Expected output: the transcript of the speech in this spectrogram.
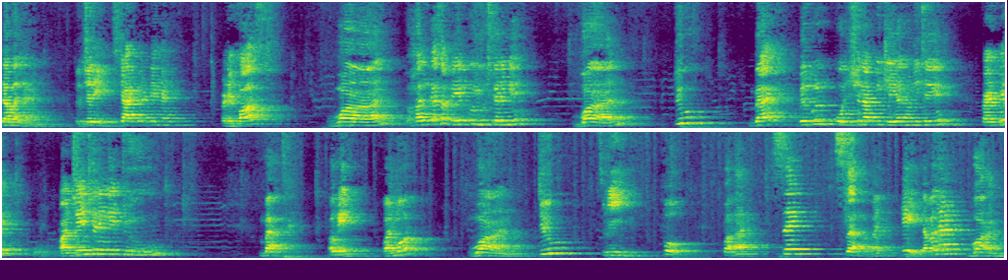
डबल हैंड तो चलिए स्टार्ट करते हैं। रेडी फ़र्स्ट वन तो हल्का सा वेव को यूज़ करेंगे. वन टू बैक बिल्कुल पोजीशन आपकी क्लियर होनी चाहिए. फ्रंट पे और चेंज करेंगे to back okay one more one two three four five six seven eight double hand one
